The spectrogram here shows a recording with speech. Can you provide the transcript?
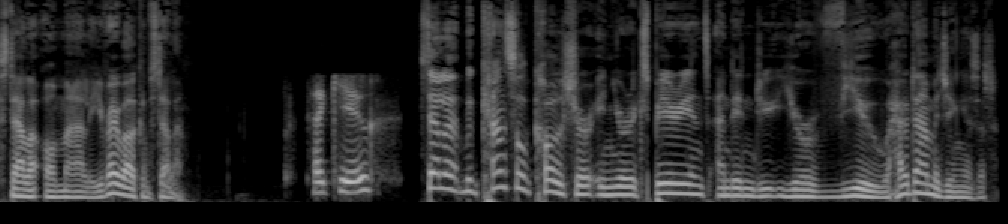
Stella O'Malley. You're very welcome, Stella. Thank you. Stella, cancel culture, in your experience and in your view, how damaging is it?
